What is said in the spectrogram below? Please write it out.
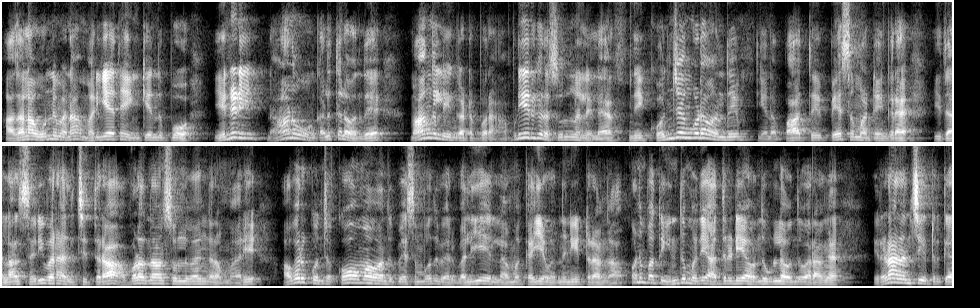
அதெல்லாம் ஒன்று வேணால் மரியாதை இங்கேருந்து போ. என்னடி? நானும் உன் கழுத்தில் வந்து மாங்கல்யம் கட்ட போகிறேன் அப்படி இருக்கிற சூழ்நிலையில் நீ கொஞ்சம் கூட வந்து என்னை பார்த்து பேச மாட்டேங்கிற. இதெல்லாம் சரி வராது சித்ரா அவ்வளோதான் சொல்லுவேங்கிற மாதிரி அவர் கொஞ்சம் கோவமாக வந்து பேசும்போது வேறு வழியே இல்லாமல் கையை வந்து நீட்டுறாங்க. அப்போன்னு பார்த்து இந்துமதி அதிரடியாக வந்து உள்ளே வந்து வராங்க. என்னடா நினச்சிக்கிட்டு இருக்க?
